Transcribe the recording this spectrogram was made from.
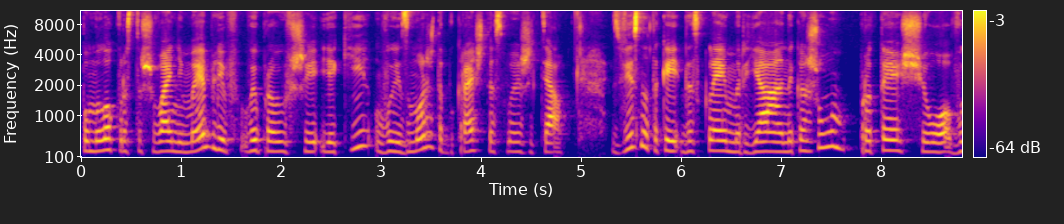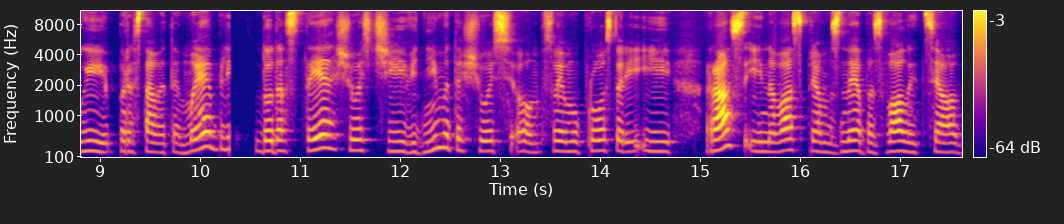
Помилок в розташуванні меблів, виправивши які ви зможете покращити своє життя. Звісно, такий дисклеймер я не кажу про те, що ви переставите меблі, додасте щось чи віднімете щось в своєму просторі, і раз, і на вас прям з неба звалиться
